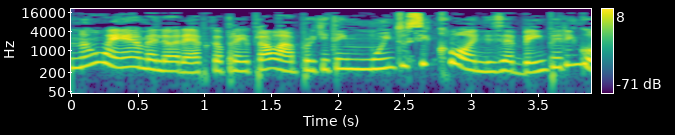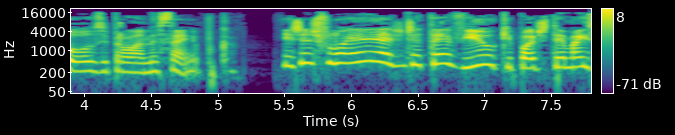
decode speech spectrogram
não é a melhor época para ir para lá, porque tem muitos ciclones e é bem perigoso ir para lá nessa época. E a gente falou: é, a gente até viu que pode ter mais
